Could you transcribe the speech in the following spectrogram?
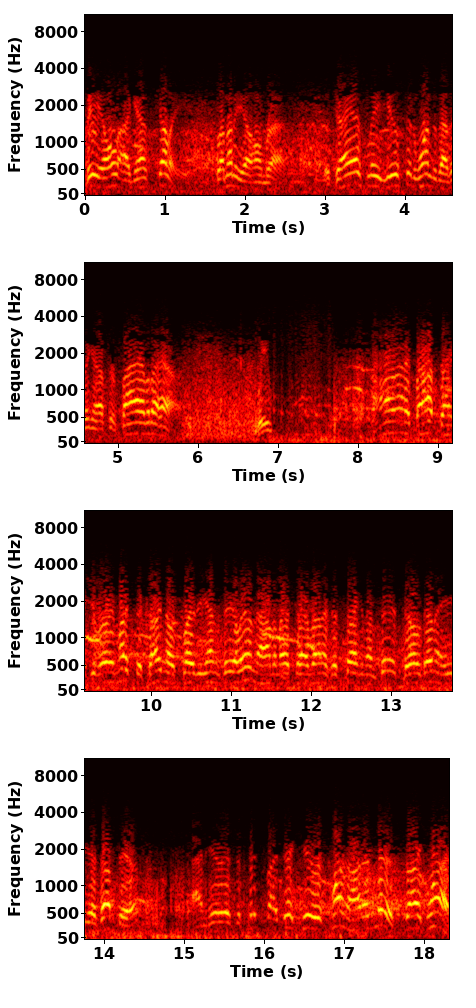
Veale against Kelley. A home run. The Giants lead Houston one to nothing after five and a half. We. All right, Bob, thank you very much. The Cardinals play the infield in now. The Mets have runners at second and third. Bill Denehy is up there. And here is the pitch by Dick Hughes, swung on and missed. Strike one.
